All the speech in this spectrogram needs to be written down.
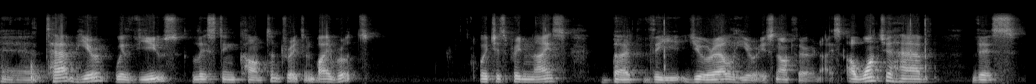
uh, tab here with views listing content written by root, which is pretty nice, but the URL here is not very nice. I want to have this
